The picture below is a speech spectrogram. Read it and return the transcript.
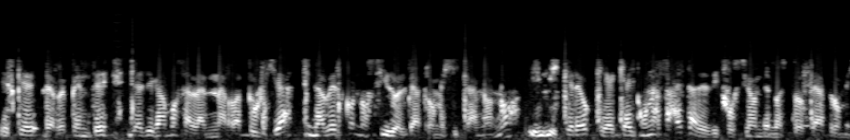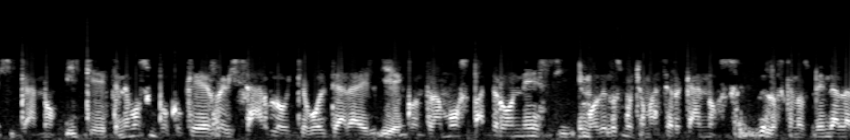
es que de repente ya llegamos a la narraturgia sin haber conocido el teatro mexicano, ¿no? Y, creo que, que, hay una falta de difusión de nuestro teatro mexicano y que tenemos un poco que revisarlo y que voltear a él y encontramos patrones y modelos mucho más cercanos de los que nos brinda la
